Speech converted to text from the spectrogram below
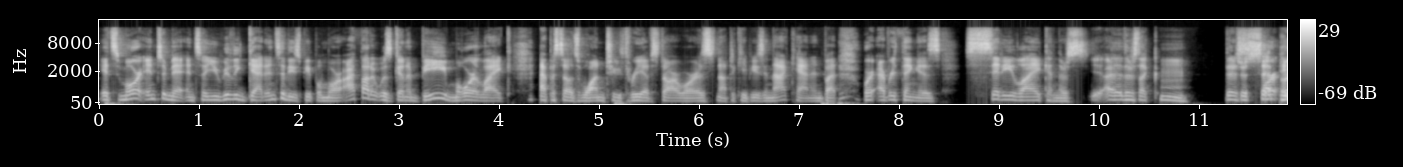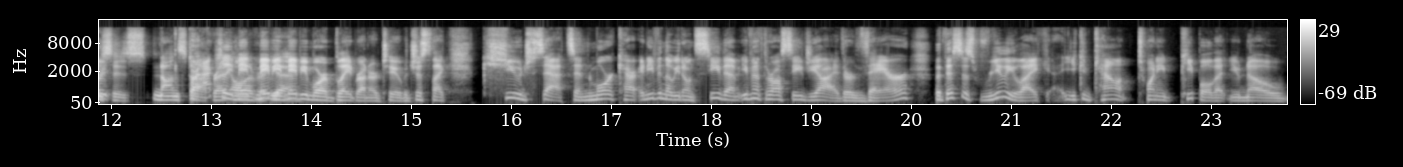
it's more intimate, and so you really get into these people more. I thought it was going to be more like episodes one, two, three of Star Wars, not to keep using that canon, but where everything is city-like, and there's uh, there's like. Hmm. There's just set or, pieces nonstop. actually, right? maybe maybe, yeah. maybe more Blade Runner too, but just like huge sets and more character. And even though we don't see them, even if they're all CGI, they're there. But this is really like you could count twenty people that you know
